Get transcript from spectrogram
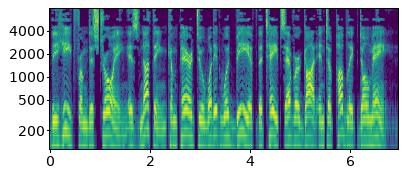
the heat from destroying is nothing compared to what it would be if the tapes ever got into public domain.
